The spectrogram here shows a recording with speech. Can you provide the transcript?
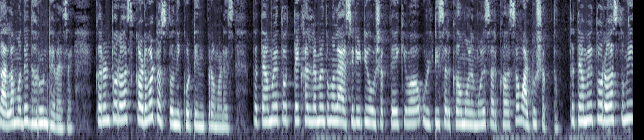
गालामध्ये धरून ठेवायचा आहे. कारण तो रस कडवट असतो निकोटीन प्रमाणेच. तर त्यामुळे तो ते खाल्ल्यामुळे तुम्हाला ऍसिडिटी होऊ शकते किंवा उलटीसारखं मळमळसारखं असं वाटू शकतं. तर त्यामुळे तो रस तुम्ही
